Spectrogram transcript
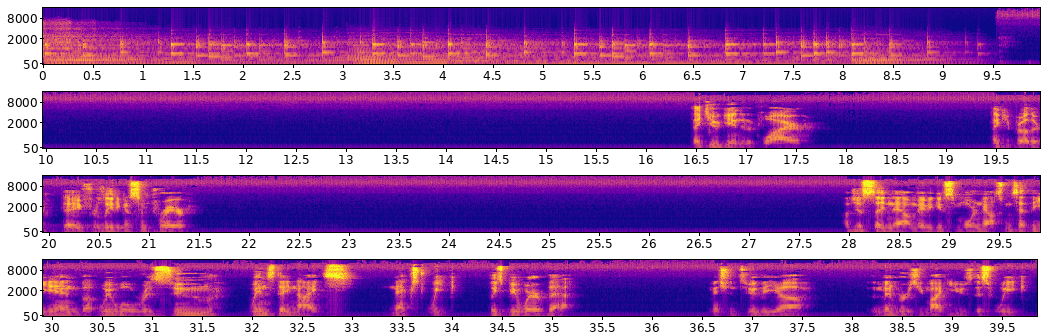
Thank you again to the choir. Thank you, Brother Dave, for leading us in prayer. I'll just say now, maybe give some more announcements at the end, but we will resume Wednesday nights next week. Please be aware of that. Mention to the uh, the members you might use this week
